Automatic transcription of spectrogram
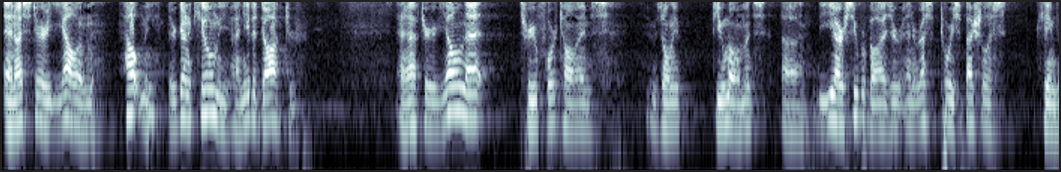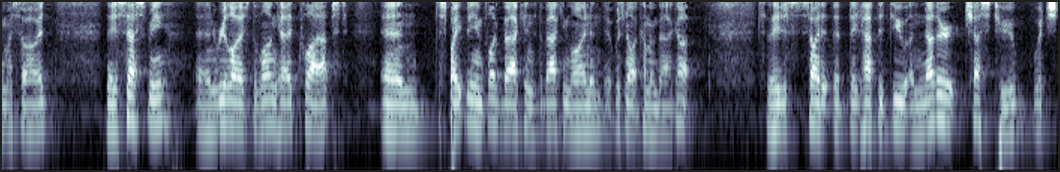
And I started yelling Help me. They're going to kill me. I need a doctor. And after yelling that three or four times, it was only a few moments, uh, the ER supervisor and a respiratory specialist came to my side. They assessed me and realized the lung had collapsed, and despite being plugged back into the vacuum line, and it was not coming back up. So they decided that they'd have to do another chest tube, which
